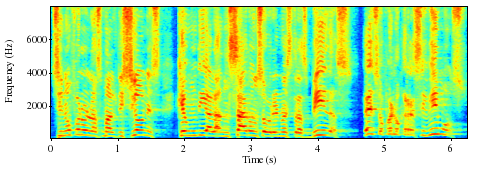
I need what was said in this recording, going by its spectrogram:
si no fueron las maldiciones que un día lanzaron sobre nuestras vidas. Eso fue lo que recibimos.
